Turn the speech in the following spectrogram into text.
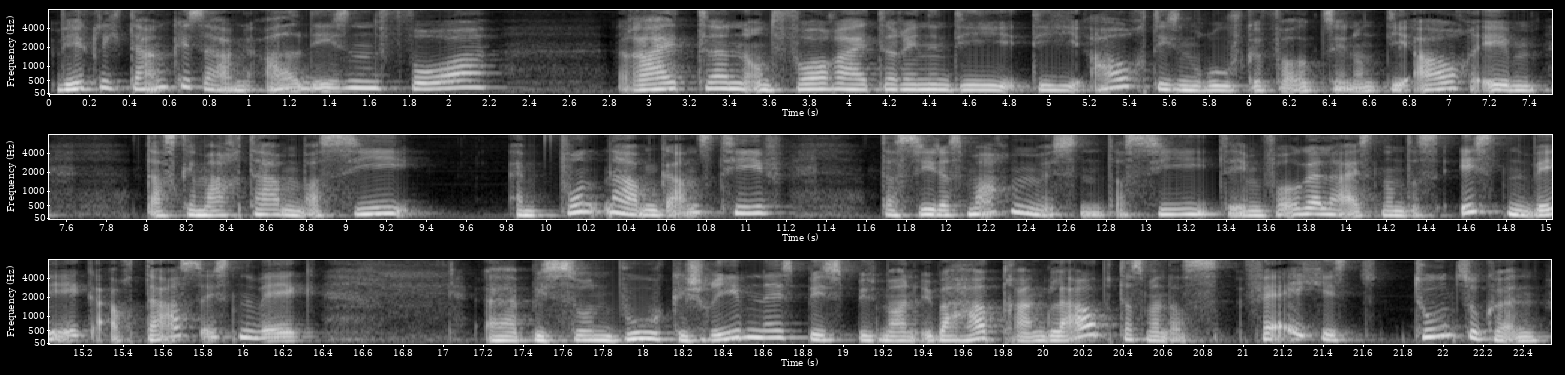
wirklich Danke sagen all diesen Vorreitern und Vorreiterinnen, die, die auch diesem Ruf gefolgt sind und die auch eben das gemacht haben, was sie empfunden haben, ganz tief, dass sie das machen müssen, dass sie dem Folge leisten. Und das ist ein Weg, auch das ist ein Weg, äh, bis so ein Buch geschrieben ist, bis, bis man überhaupt dran glaubt, dass man das fähig ist, tun zu können.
